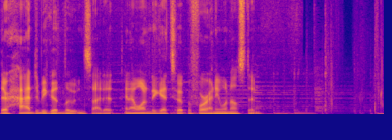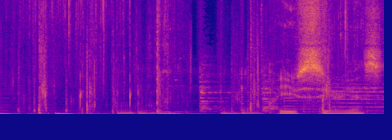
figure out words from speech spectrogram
there had to be good loot inside it, and I wanted to get to it before anyone else did. Are you serious?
